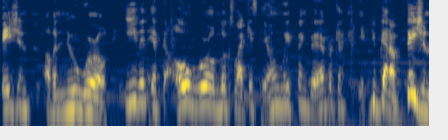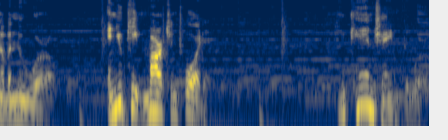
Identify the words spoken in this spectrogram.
vision of a new world, even if the old world looks like it's the only thing that ever can, if you've got a vision of a new world and you keep marching toward it, you can change the world.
